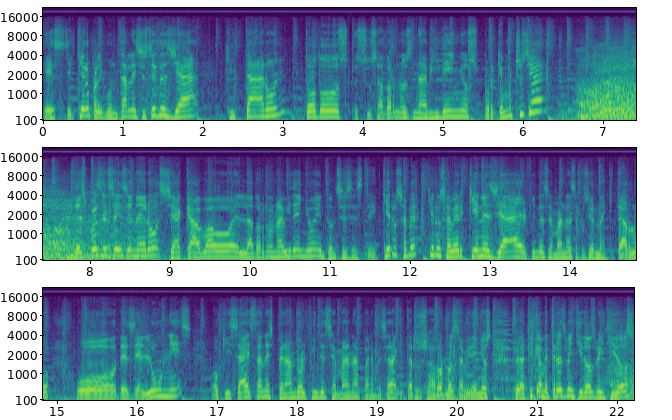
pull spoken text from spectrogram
este, quiero preguntarles si ustedes ya quitaron todos sus adornos navideños, porque muchos ya. Después del 6 de enero se acabó el adorno navideño, entonces este quiero saber, quiero saber quiénes ya el fin de semana se pusieron a quitarlo o desde el lunes o quizá están esperando el fin de semana para empezar a quitar sus adornos navideños. Platícame 322 22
